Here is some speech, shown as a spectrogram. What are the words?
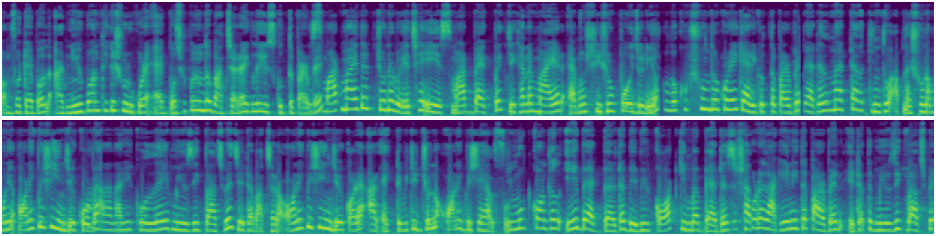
কমফোর্টেবল আর নিউবর্ন থেকে শুরু করে এক বছর পর্যন্ত বাচ্চারা এগুলো ইউজ করতে পারবে। স্মার্ট মায়েদের জন্য রয়েছে এই স্মার্ট ব্যাকপ্যাক যেখানে মায়ের এবং শিশুর প্রয়োজনীয়। গুলো খুব সুন্দর করে ক্যারি করতে পারবে। প্যাডেল ম্যাটটা কিন্তু আপনার সোনামণি অনেক বেশি এনজয় করবে। হানানারি করলে মিউজিক বাজবে, যেটা বাচ্চারা অনেক বেশি এনজয় করে আর অ্যাক্টিভিটির জন্য অনেক বেশি হেল্পফুল রিমোট কন্ট্রোল এই ব্যাট বেলটা বেবির কট কিংবা ব্যাডের সাথে করে লাগিয়ে নিতে পারবেন, এটাতে মিউজিক বাজবে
